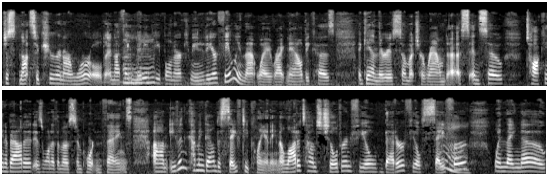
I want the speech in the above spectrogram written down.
just not secure in our world. And I think mm -hmm. many people in our community are feeling that way right now because, again, there is so much around us. And so talking about it is one of the most important things. Um, even coming down to safety planning. A lot of times children feel better, feel safer hmm. when they know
